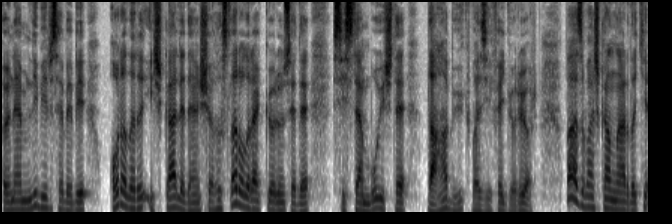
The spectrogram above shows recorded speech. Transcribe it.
önemli bir sebebi oraları işgal eden şahıslar olarak görünse de sistem bu işte daha büyük vazife görüyor. Bazı başkanlardaki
